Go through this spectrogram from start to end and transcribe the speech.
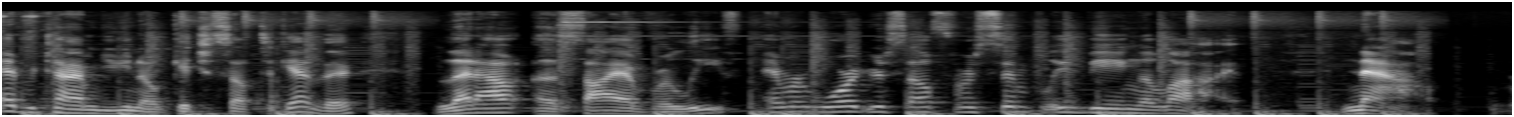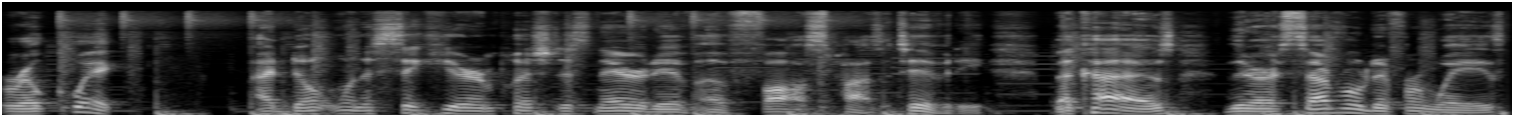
every time you, you know, get yourself together, let out a sigh of relief and reward yourself for simply being alive. Now, real quick, I don't want to sit here and push this narrative of false positivity because there are several different ways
